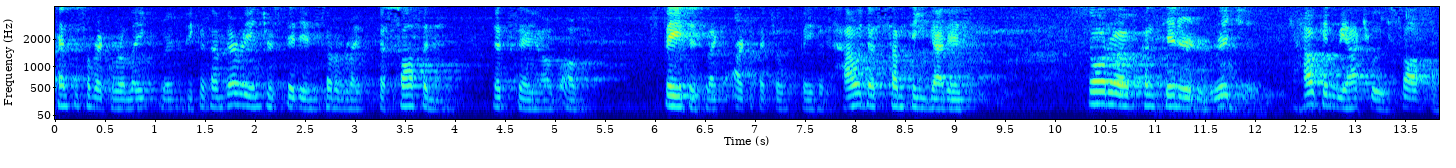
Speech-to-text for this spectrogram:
tend to sort of relate with because I'm very interested in sort of like the softening, let's say, of, of spaces like architectural spaces. How does something that is sort of considered rigid, how can we actually soften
